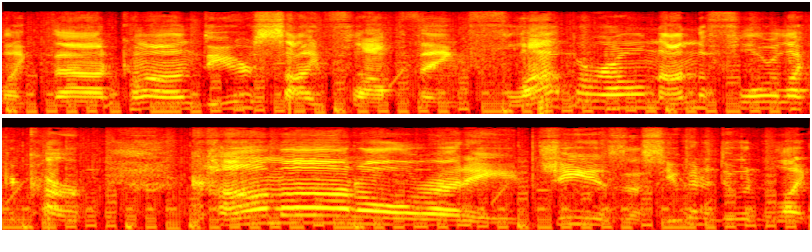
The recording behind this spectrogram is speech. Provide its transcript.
like that. Come on, do your side flop thing. Flop around on the floor like a carp. Come on already! Jesus, you gonna do it like...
